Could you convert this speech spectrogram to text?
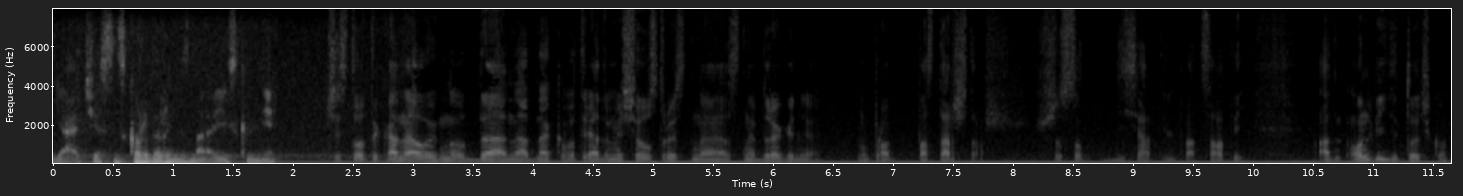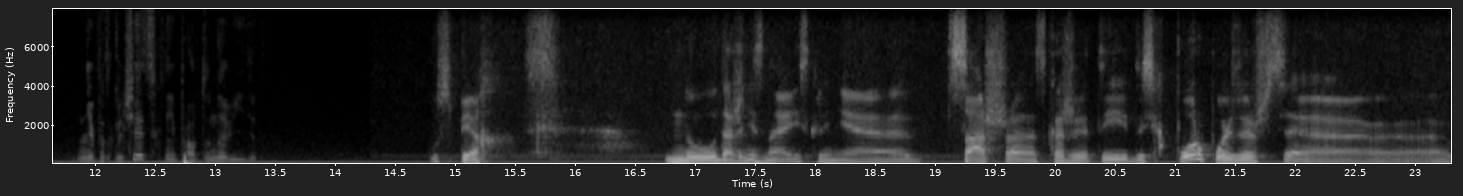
Я, честно скажу, даже не знаю искренне. Частоты, каналы, ну да, но однако вот рядом еще устройство на Snapdragon, ну, правда, постарше, там, 610 или 20 он видит точку. Не подключается к ней, правда, но видит. Успех. Ну, даже не знаю, искренне. Саша, скажи, ты до сих пор пользуешься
